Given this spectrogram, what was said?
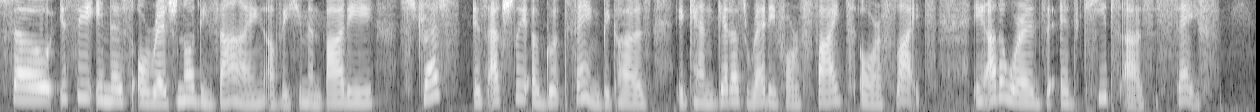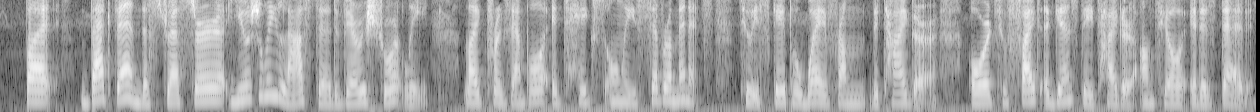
So, you see, in this original design of the human body, stress is actually a good thing because it can get us ready for fight or flight. In other words, it keeps us safe. But back then, the stressor usually lasted very shortly. Like, for example, it takes only several minutes to escape away from the tiger or to fight against the tiger until it is dead.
